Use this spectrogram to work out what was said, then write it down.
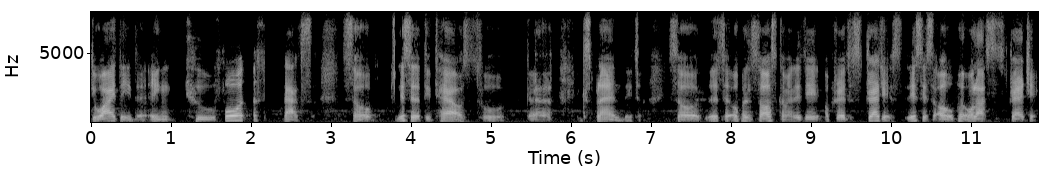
divided into four aspects. So this is details to uh, explain it. So it's an open source community operated strategies. This is openEuler strategy.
